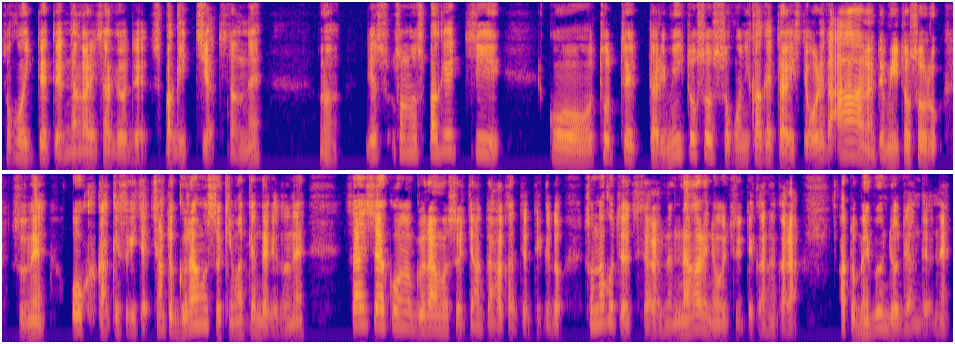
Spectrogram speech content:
そこ行ってて流れ作業でスパゲッチやってたのね。うん。で、そのスパゲッチ、こう、取ってったり、ミートソースそこにかけたりして、俺が、あーなんてミートソースね、多くかけすぎちゃう。ちゃんとグラム数決まってんだけどね。最初はこのグラム数ちゃんと測ってやってるけど、そんなことやってたら流れに追いついていかないから、あと目分量でやんだよね。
